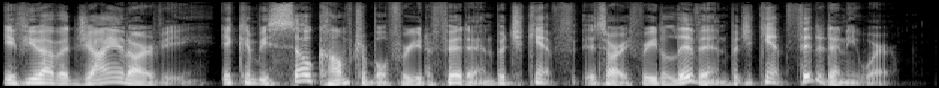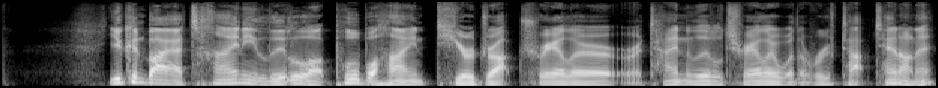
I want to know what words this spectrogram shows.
If you have a giant RV, it can be so comfortable for you to fit in, but you can't sorry, for you to live in, but you can't fit it anywhere. You can buy a tiny little uh, pull behind teardrop trailer or a tiny little trailer with a rooftop tent on it.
